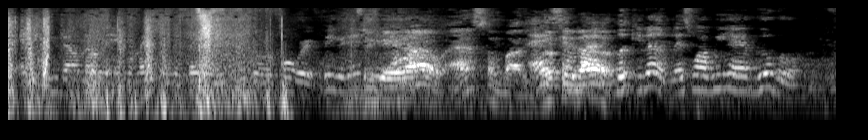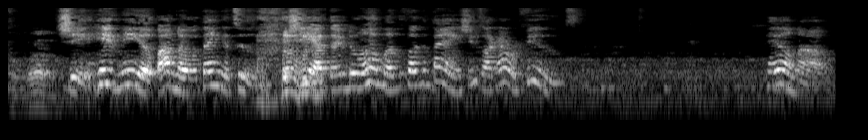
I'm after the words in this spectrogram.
And if you don't know the information that they need going forward, figure that Figure shit it out. out. Ask somebody. Ask Look somebody, it up. look it up. That's why we have Google. Real. Shit, hit me up. I know a thing or two. She out there doing her motherfucking thing. She was like, I refuse. Hell no.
